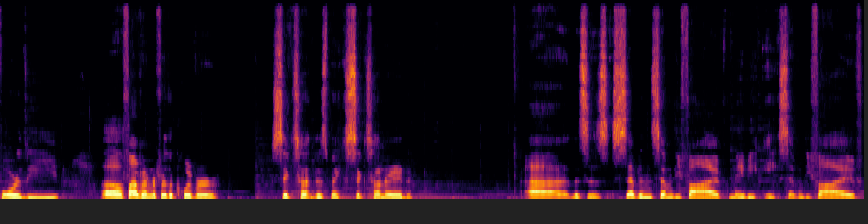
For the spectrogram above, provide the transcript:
for the uh, 500 for the quiver. 600. This makes 600. Uh, this is 775, maybe 875.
